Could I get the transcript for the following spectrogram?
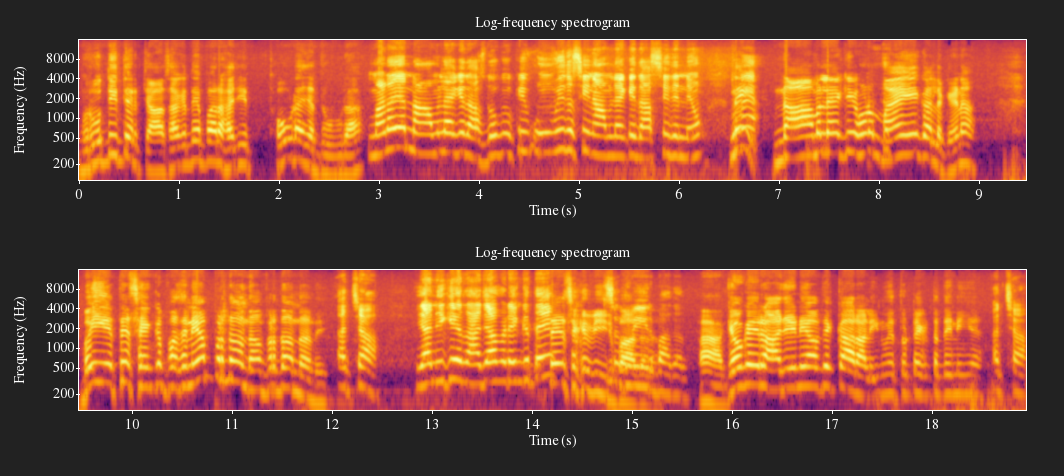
ਵਿਰੋਧੀ ਧਿਰ ਚ ਆ ਸਕਦੇ ਪਰ ਹਜੇ ਥੋੜਾ ਜਿਹਾ ਦੂਰ ਆ। ਮਾੜਾ ਜਿਹਾ ਨਾਮ ਲੈ ਕੇ ਦੱਸ ਦਿਓ ਕਿਉਂਕਿ ਉਵੇਂ ਤੁਸੀਂ ਨਾਮ ਲੈ ਕੇ ਦੱਸ ਹੀ ਦਿੰਦੇ ਹੋ। ਨਹੀਂ ਨਾਮ ਲੈ ਕੇ ਹੁਣ ਮੈਂ ਇਹ ਗੱਲ ਕਹਿਣਾ। ਬਈ ਇੱਥੇ ਸਿੰਘ ਫਸਨੇ ਆ ਪ੍ਰਧਾਨਾਂ ਪ੍ਰਧਾਨਾਂ ਦੇ। ਅੱਛਾ ਯਾਨੀ ਕਿ ਰਾਜਾ ਵੜਿੰਗ ਤੇ ਤੇ ਸੁਖਵੀਰ ਸੁਖਵੀਰ ਬਾਦਲ ਬਾਦਲ। ਹਾਂ ਕਿਉਂਕਿ ਰਾਜੇ ਨੇ ਆਪਦੇ ਘਰ ਵਾਲੀ ਨੂੰ ਇੱਥੋਂ ਟਿਕਟ ਦੇਣੀ ਆ। ਅੱਛਾ।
